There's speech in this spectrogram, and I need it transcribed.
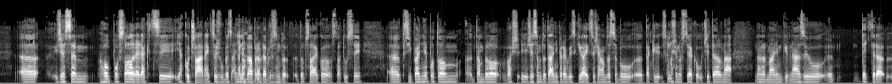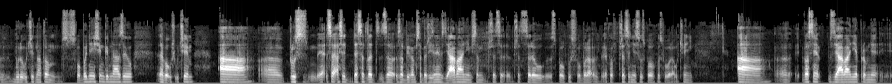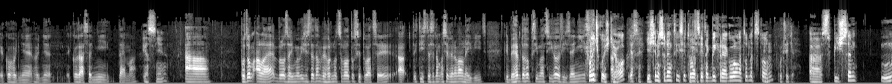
že jsem ho poslal redakci jako článek, což vůbec ani ano, nebyla pravda, protože jsem to, to psal jako statusy. E, případně potom tam bylo, vaš, že jsem totální pedagogický like, což já mám za sebou e, taky zkušenosti ano. jako učitel na, na normálním gymnáziu. E, teď teda budu učit na tom svobodnějším gymnáziu, nebo už učím a plus se asi deset let zabývám sebe řízeným vzděláváním, jsem předsedou spolku Svoboda, jako v předsednictvu spolku Svoboda učení. A vlastně vzdělávání je pro mě jako hodně, hodně jako zásadní téma. Jasně. A Potom ale bylo zajímavé, že jste tam vyhodnocoval tu situaci a ty, jste se tam asi věnoval nejvíc, kdy během toho přijímacího řízení... Chviličku ještě, ano, jo? Jasně. Ještě než se k té situaci, určitě. tak bych reagoval na tohle. Mm-hmm, určitě. Uh, spíš jsem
